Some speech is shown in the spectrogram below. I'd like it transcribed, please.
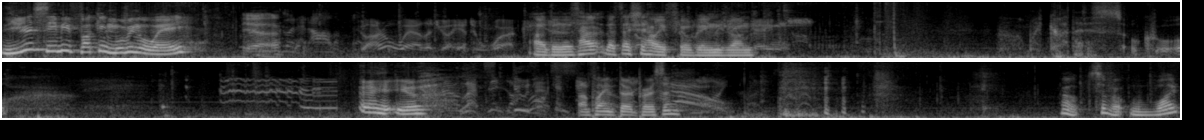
Did you just see me fucking moving away? Yeah. Good at all of them. You are aware that you're here to work. Oh, dude, that's how that's actually how I feel being drunk. Cool. I hate you. Let's do this. I'm playing third person. Oh, Silver, what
